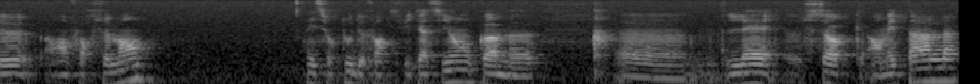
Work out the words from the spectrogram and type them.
de renforcement et surtout de fortification, comme euh, euh, les socs en métal,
